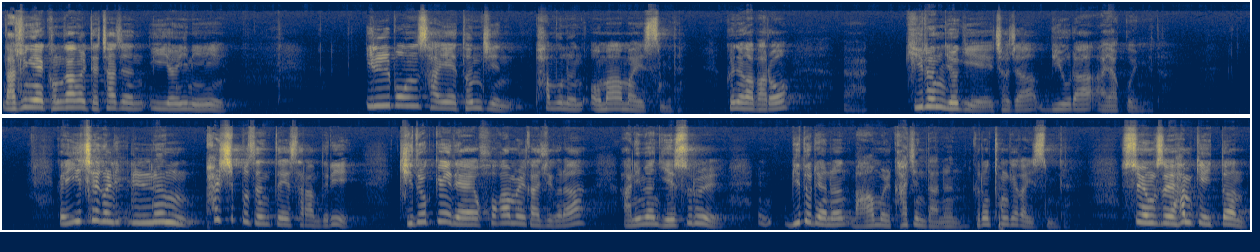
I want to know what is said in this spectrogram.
나중에 건강을 되찾은 이 여인이 일본 사에 던진 파문은 어마어마했습니다. 그녀가 바로 아, 길은 여기에 저자 미우라 아야코입니다. 그러니까 이 책을 읽는 80%의 사람들이 기독교에 대해 호감을 가지거나 아니면 예수를 믿으려는 마음을 가진다는 그런 통계가 있습니다. 수용소에 함께 있던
